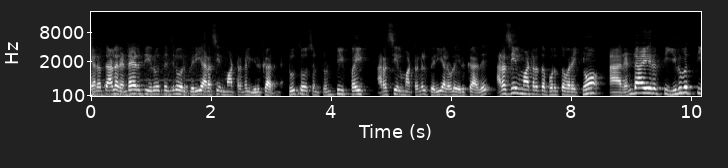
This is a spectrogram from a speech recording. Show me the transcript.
ஏறத்தாழ ரெண்டாயிரத்தி இருபத்தஞ்சில் ஒரு பெரிய அரசியல் மாற்றங்கள் இருக்காதுங்க. டூ தௌசண்ட் டுவெண்ட்டி ஃபைவ் அரசியல் மாற்றங்கள் பெரிய அளவில் இருக்காது. அரசியல் மாற்றத்தை பொறுத்த வரைக்கும் ரெண்டாயிரத்தி இருபத்தி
